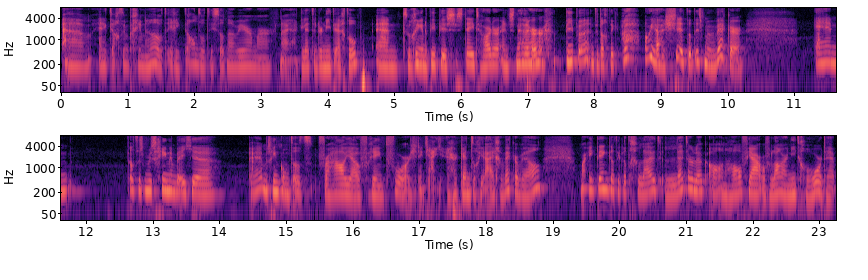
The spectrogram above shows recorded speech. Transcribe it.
Um, en ik dacht in het begin, oh, wat irritant, wat is dat nou weer? Maar nou ja, ik lette er niet echt op. En toen gingen de piepjes steeds harder en sneller piepen. En toen dacht ik, oh ja, shit, dat is mijn wekker. En dat is misschien een beetje. Hè, misschien komt dat verhaal jou vreemd voor. Als je denkt, ja, je herkent toch je eigen wekker wel. Maar ik denk dat ik dat geluid letterlijk al een half jaar of langer niet gehoord heb.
